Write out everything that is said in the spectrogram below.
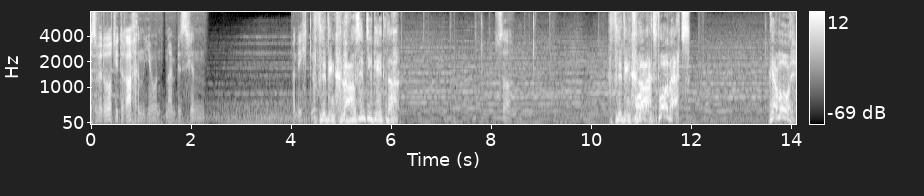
Müssen wir nur noch die Drachen hier unten ein bisschen vernichten. Für den Clan sind die Gegner. So. Für den Clan. Vorwärts, vorwärts! Jawohl!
